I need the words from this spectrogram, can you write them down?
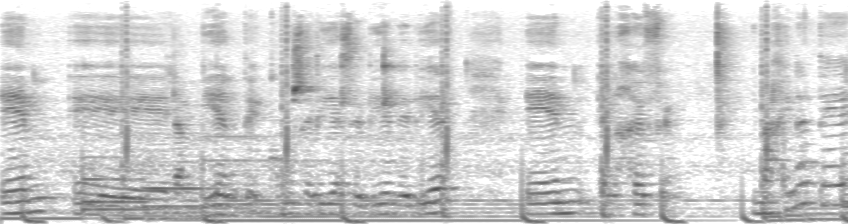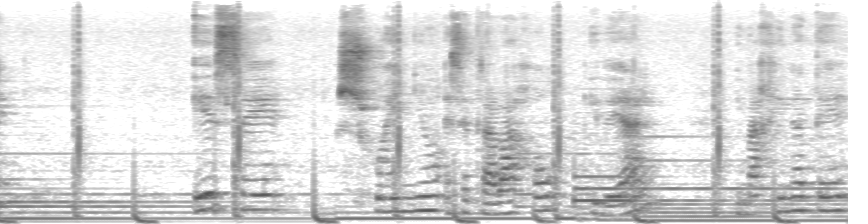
en eh, el ambiente? ¿Cómo sería ese 10 de 10 en el jefe? Imagínate ese sueño, ese trabajo ideal. Imagínate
